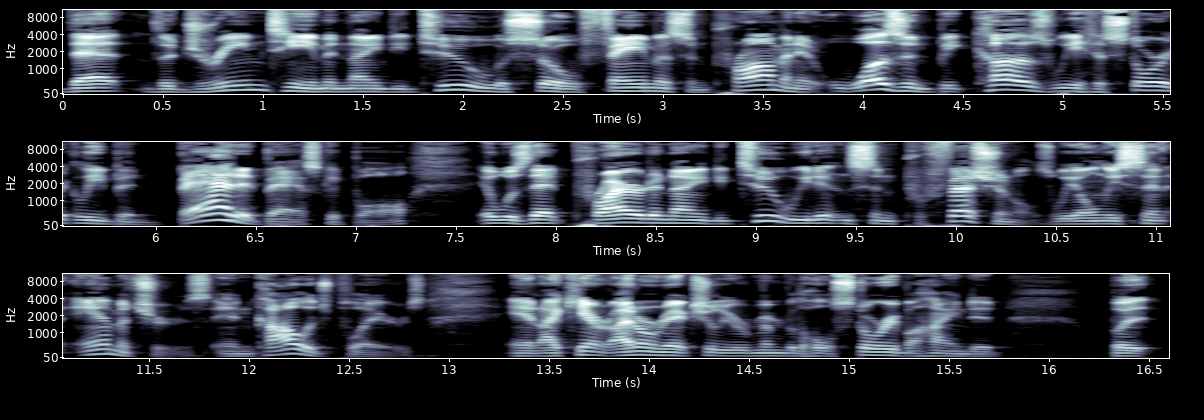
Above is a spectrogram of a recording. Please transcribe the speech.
that the Dream Team in 92 was so famous and prominent wasn't because we had historically been bad at basketball. It was that prior to 92, we didn't send professionals. We only sent amateurs and college players. And I can't, I don't actually remember the whole story behind it. But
